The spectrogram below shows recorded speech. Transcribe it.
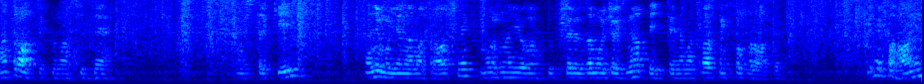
Матрацик у нас іде ось такий. На ньому є наматрасник, можна його тут через замочок зняти і цей наматрасник побрати. І непоганий.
